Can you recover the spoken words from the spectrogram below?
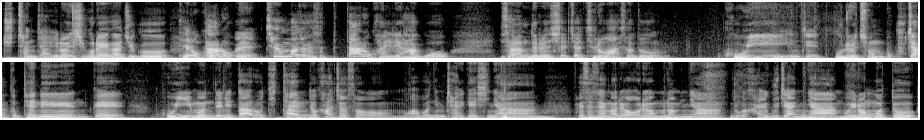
추천자 이런 식으로 해가지고 대놓고. 따로 예, 채용 과정에서 따로 관리하고 이 사람들은 실제 들어와서도 고위 이제 우리로 치면 뭐 국장급 되는 꽤 고위 임원들이 따로 티타임도 가져서 뭐 아버님 잘 계시냐 회사 생활에 어려움은 없냐 누가 갈구지 않냐 뭐 이런 것도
